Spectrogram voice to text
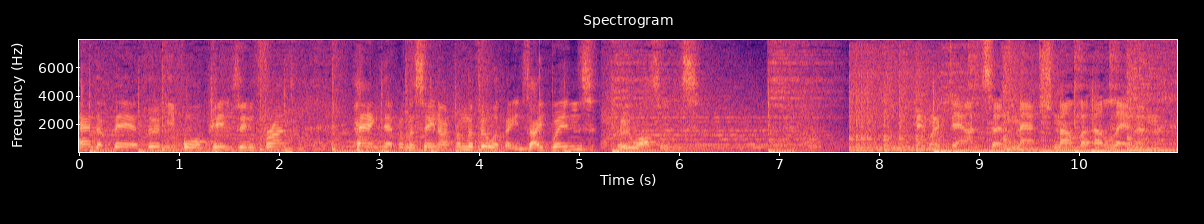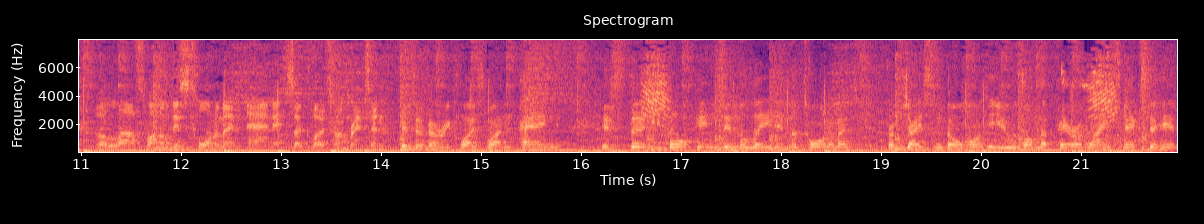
And a fair 34 pins in front, Paeng Nepomuceno from the Philippines, eight wins, two losses. And we're down to match number 11, the last one of this tournament, and it's a close one, Brenton. It's a very close one. Paeng is 34 pins in the lead in the tournament from Jason Belmonte, who was on the pair of lanes next to him.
